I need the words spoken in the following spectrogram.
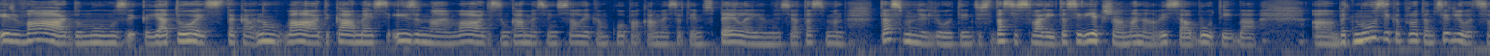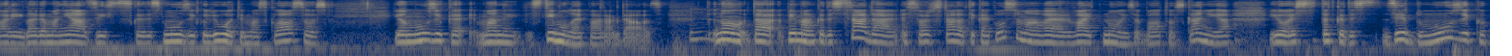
Ir vārdu mūzika, ja to es tā kā, nu, vārdi, kā mēs izrunājam vārdus un kā mēs viņus saliekam kopā, kā mēs ar tiem spēlējamies. Ja, tas, man, tas man ir ļoti interesanti, tas ir svarīgi, tas ir iekšā manā visā būtībā. Uh, bet mūzika, protams, ir ļoti svarīga, lai gan man jāatzīstas, ka es mūziku ļoti maz klausos. Uh, jo mūzika mani stimulē pārāk daudz. Mm. Nu, tā, piemēram, kad es strādāju, es varu strādāt tikai klusumā vai ar white noise, ar balto skaņu, ja, jo es, tad, kad es dzirdu mūziku,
